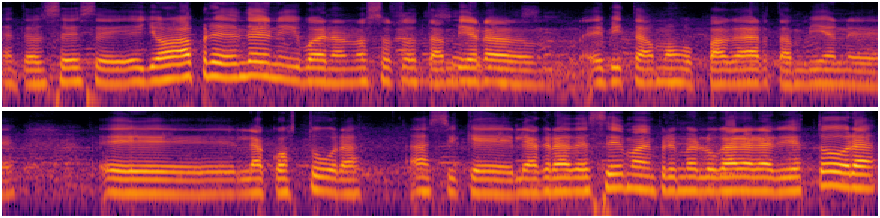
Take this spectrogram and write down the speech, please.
Entonces eh, ellos aprenden y bueno, nosotros también eh, evitamos pagar también eh, la costura. Así que le agradecemos en primer lugar a la directora,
